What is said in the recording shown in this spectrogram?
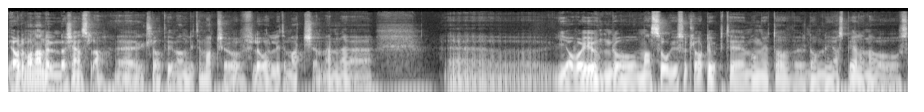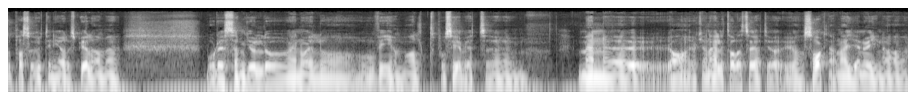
ja, det var en annorlunda känsla. Eh, det är klart vi vann lite matcher och förlorade lite matcher men jag var ju ung då och man såg ju såklart upp till många av de nya spelarna och så pass rutinerade spelare med både SM-guld och NHL och, VM och allt på CVt. Men eh, ja, jag kan ärligt talat säga att jag, jag saknar den här genuina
